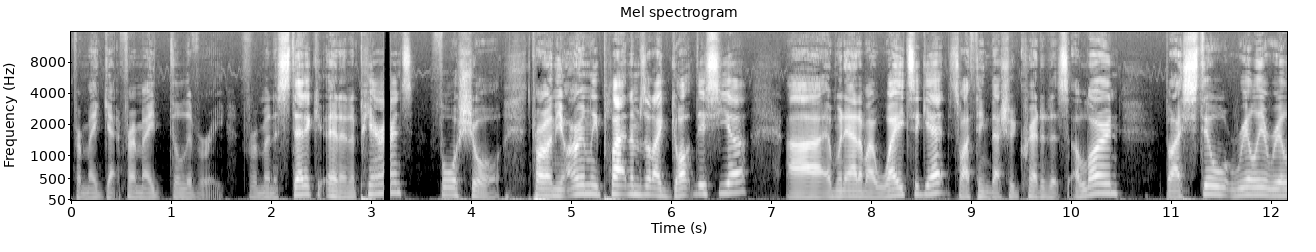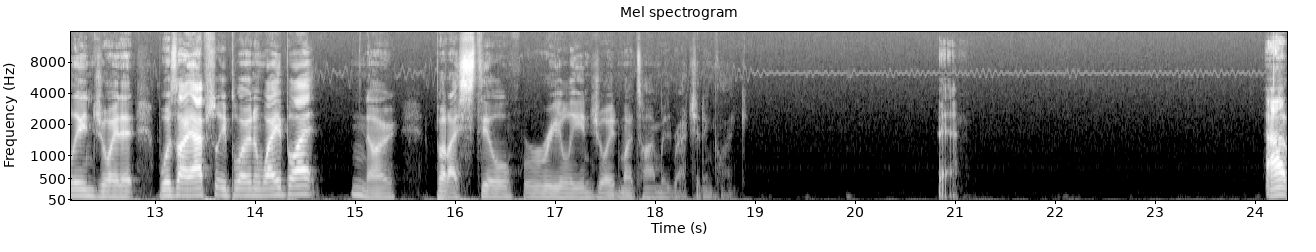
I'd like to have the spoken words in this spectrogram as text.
from a from a delivery, from an aesthetic and an appearance, for sure. It's probably the only platinums that I got this year, uh, and went out of my way to get. So I think that should credit it alone but I still really, really enjoyed it. Was I absolutely blown away by it? No, but I still really enjoyed my time with Ratchet and Clank. Yeah. Uh,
